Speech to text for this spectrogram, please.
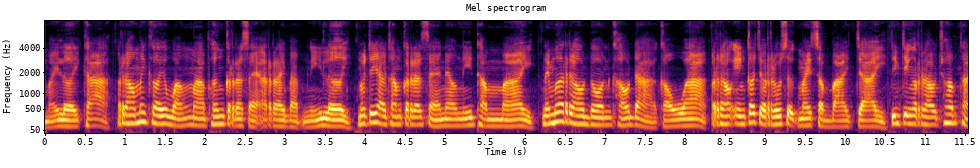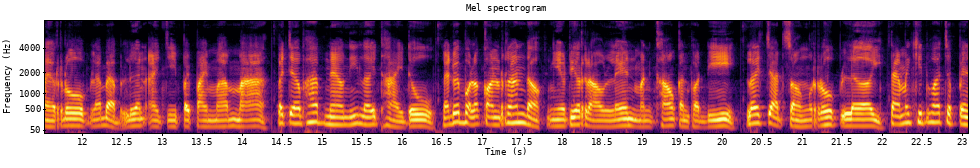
ไม่เลยค่ะ เราไม่เคยหวังมาเพิ่งกระแสอะไรแบบนี้เลยหนูจะอยากทำกระแสแนวนี้ทำไม ในเมื่อเราโดนเขาด่าเขาว่า เราเองก็จะรู้สึกไม่สบายใจ จริงๆ เราชอบถ่ายรูปและแบบเลื่อนไอจีไปไปมามาไปเจอภาพแนวนี้เลยถ่ายดู และด้วยบทละครร่านดอกเงี้ยวที่เราเล่นมันเข้ากันพอดี เลยจัดสองรูปเลย แต่ไม่คิดว่าจะเป็น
